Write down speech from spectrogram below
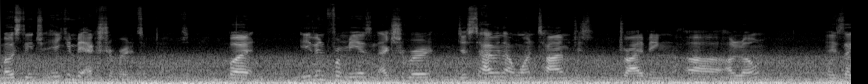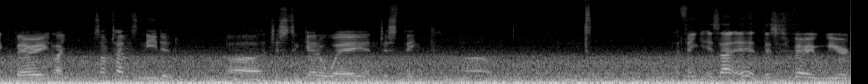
mostly intro- he can be extroverted sometimes but even for me as an extrovert just having that one time just driving uh, alone is like very like sometimes needed uh, just to get away and just think um, i think is that it this is a very weird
